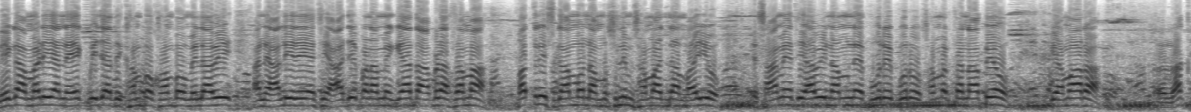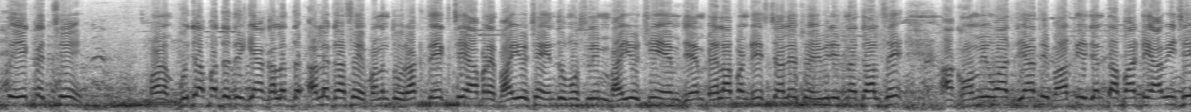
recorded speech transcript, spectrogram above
ભેગા મળી અને એકબીજાથી ખંભો ખંભો મિલાવી અને હાલી રહ્યા છીએ. આજે પણ અમે ગયા હતા અબડાસામાં બત્રીસ ગામોના મુસ્લિમ સમાજના ભાઈઓ એ સામેથી આવીને અમને પૂરેપૂરો સમર્થન આપ્યો કે અમારા રક્ત એક જ છે. પણ પૂજા પદ્ધતિ ક્યાંક અલગ અલગ હશે, પરંતુ રક્ત એક છે, આપણે ભાઈઓ છે, હિન્દુ, મુસ્લિમ ભાઈઓ છીએ, એમ જેમ પહેલાં પણ દેશ ચાલ્યો છે, એવી રીતના ચાલશે. આ કોમીવાદ જ્યાંથી ભારતીય જનતા પાર્ટી આવી છે,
